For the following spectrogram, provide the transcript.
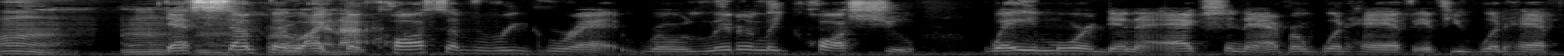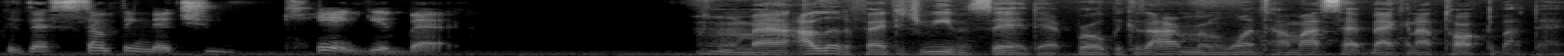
Mm. Mm-mm, That's something bro, like the I... cost of regret will literally cost you way more than an action ever would have if you would have, because that's something that you can't get back. Hmm, man, I love the fact that you even said that, bro, because I remember one time I sat back and I talked about that.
